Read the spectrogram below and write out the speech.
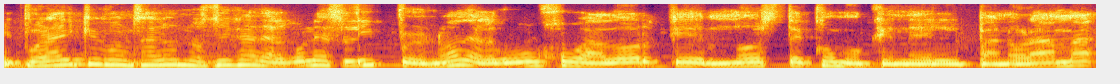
y por ahí que Gonzalo nos diga de algún sleeper, ¿no? De algún jugador que no esté como que en el panorama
